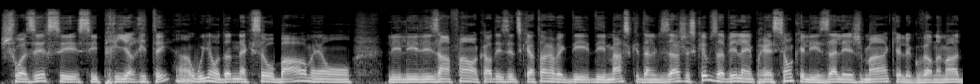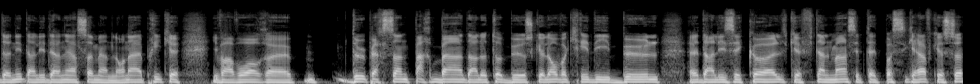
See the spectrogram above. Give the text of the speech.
choisir ses, priorités. Hein. Oui, on donne l'accès au bar, mais on les, enfants ont encore des éducateurs avec des, des masques dans le visage. Est-ce que vous avez l'impression que les allègements que le gouvernement a donnés dans les dernières semaines, là, on a appris qu'il va y avoir euh, deux personnes par banc dans l'autobus, que là on va créer des bulles euh, dans les écoles, que finalement c'est peut-être pas si grave que ça.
